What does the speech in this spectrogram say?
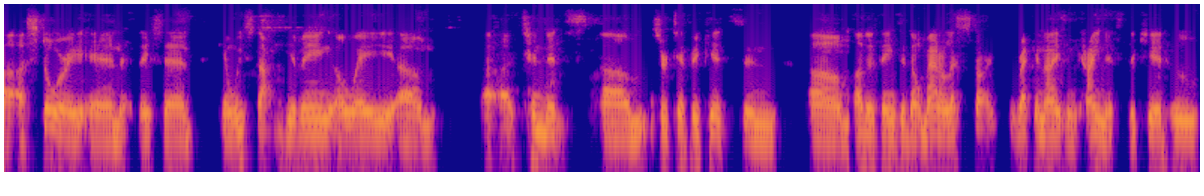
uh, a story and they said, Can we stop giving away um, uh, attendance um, certificates and um, other things that don't matter? Let's start recognizing kindness. The kid who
